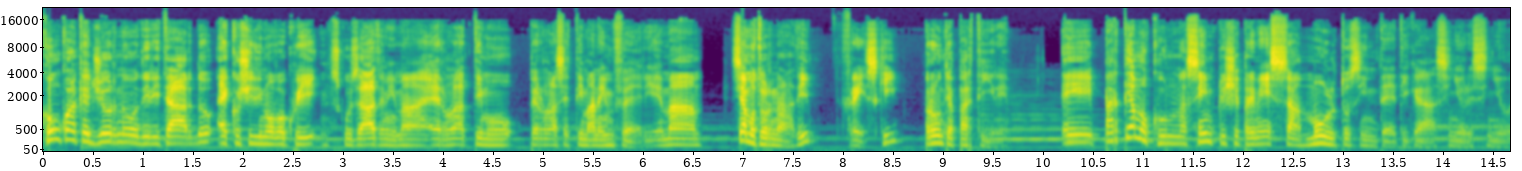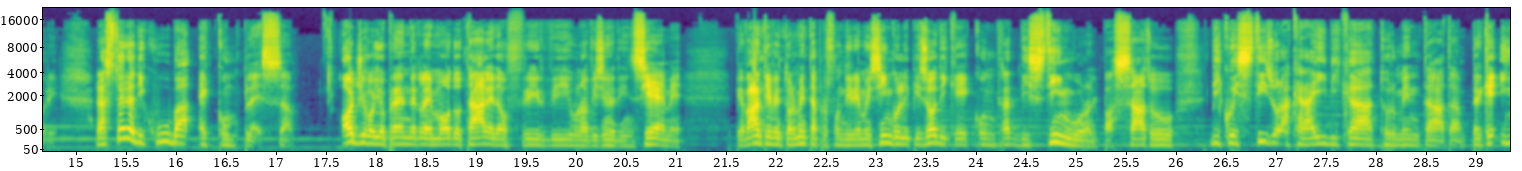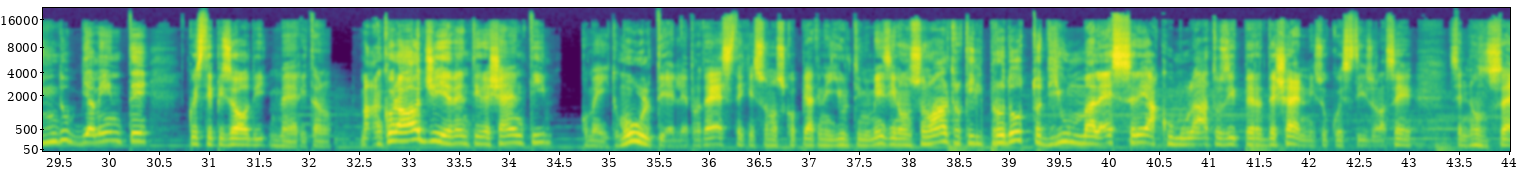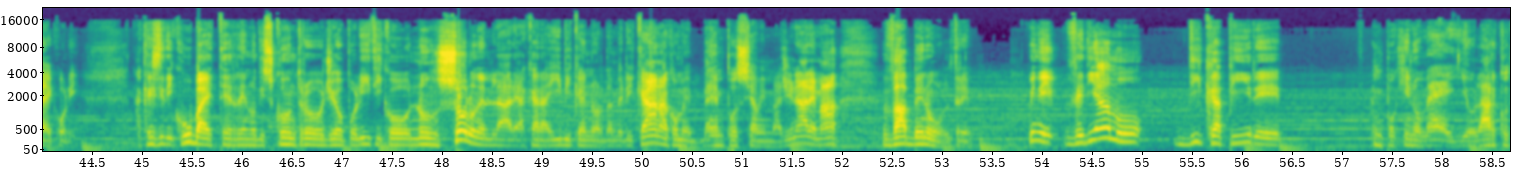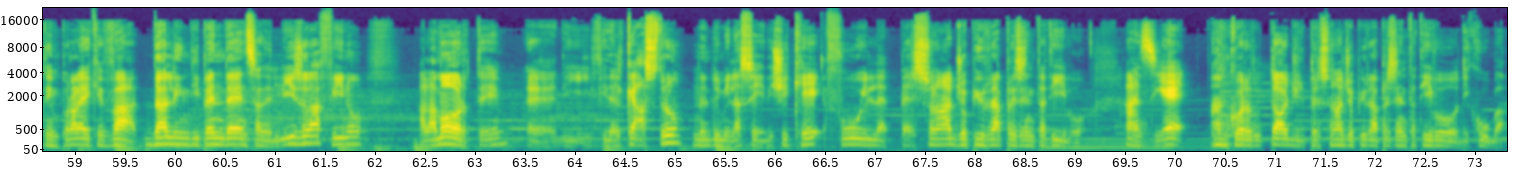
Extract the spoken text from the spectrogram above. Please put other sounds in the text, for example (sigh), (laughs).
Con qualche giorno di ritardo, eccoci di nuovo qui. Scusatemi, ma ero un attimo per una settimana in ferie, ma siamo tornati, freschi, pronti a partire. E partiamo con una semplice premessa molto sintetica, signore e signori. La storia di Cuba è complessa. Oggi voglio prenderla in modo tale da offrirvi una visione d'insieme. Più avanti eventualmente approfondiremo i singoli episodi che contraddistinguono il passato di quest'isola caraibica tormentata, perché indubbiamente questi episodi meritano. Ma ancora oggi eventi recenti, come i tumulti e le proteste che sono scoppiati negli ultimi mesi, non sono altro che il prodotto di un malessere accumulatosi per decenni su quest'isola, se, se non secoli. La crisi di Cuba è terreno di scontro geopolitico non solo nell'area caraibica e nordamericana, come ben possiamo immaginare, ma va ben oltre. Quindi vediamo di capire un pochino meglio l'arco temporale che va dall'indipendenza dell'isola fino alla morte eh, di Fidel Castro nel 2016, che fu il personaggio più rappresentativo, anzi è ancora tutt'oggi il personaggio più rappresentativo di Cuba.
